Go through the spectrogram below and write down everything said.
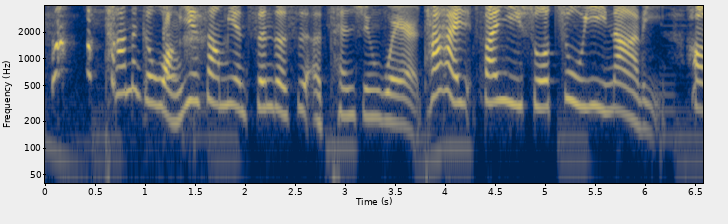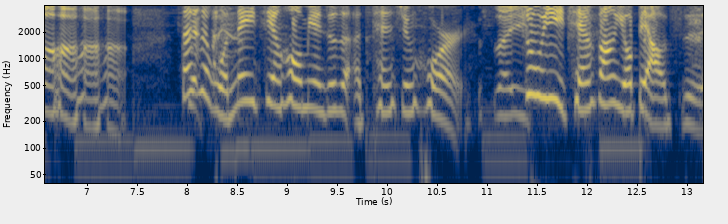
他那个网页上面真的是 attention where，他还翻译说注意那里，但是我那一件后面就是 attention where，所以注意前方有婊子，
